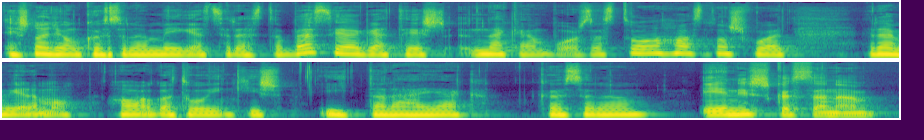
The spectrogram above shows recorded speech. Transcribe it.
és nagyon köszönöm még egyszer ezt a beszélgetést, nekem borzasztóan hasznos volt, remélem a hallgatóink is így találják. Köszönöm. Én is köszönöm.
